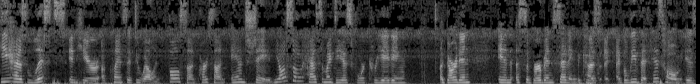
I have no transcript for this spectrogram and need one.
He has lists in here of plants that do well in full sun, part sun, and shade. He also has some ideas for creating a garden in a suburban setting because I, I believe that his home is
